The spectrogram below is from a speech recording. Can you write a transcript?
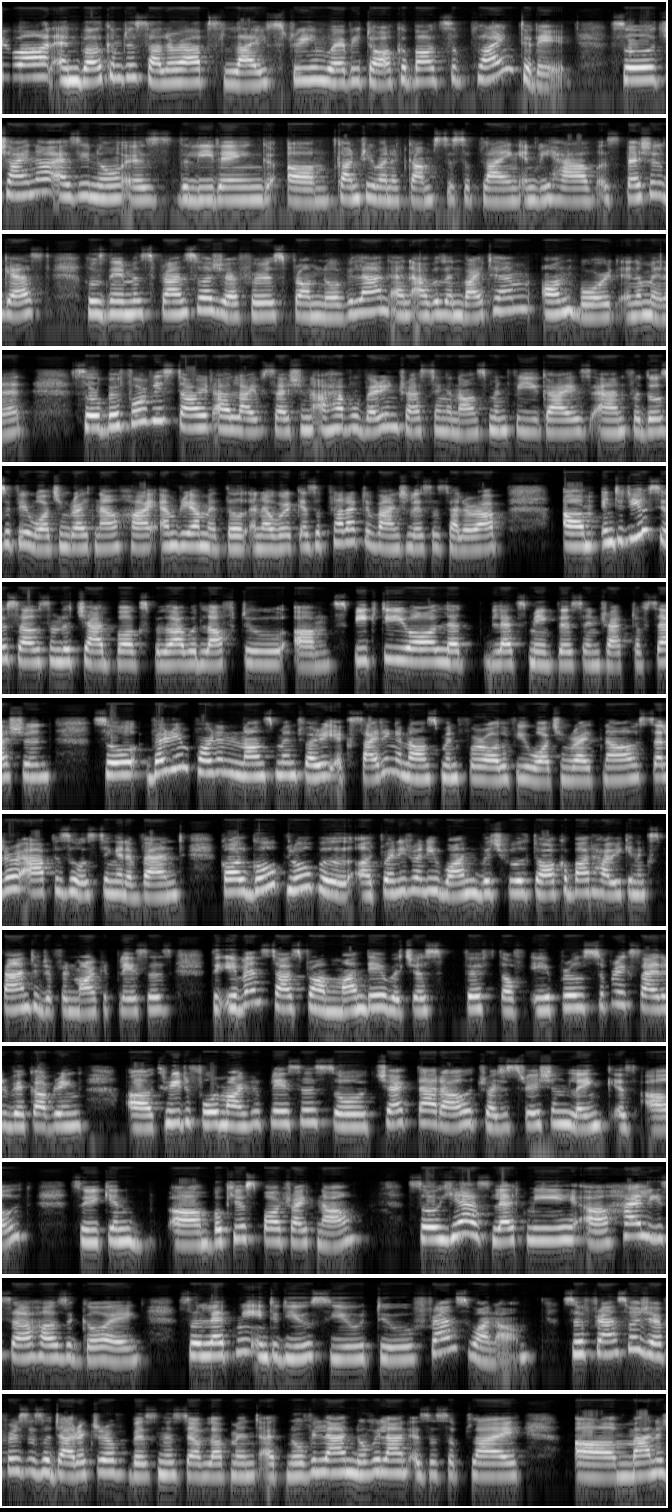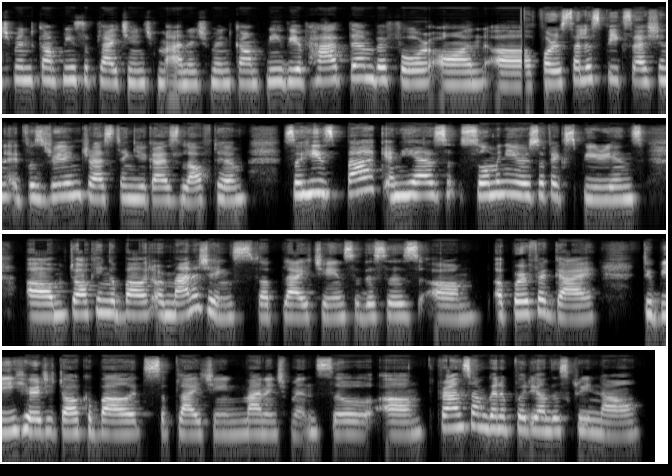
everyone, and welcome to SellerApp's live stream where we talk about supplying today. So, China, as you know, is the leading um, country when it comes to supplying, and we have a special guest whose name is Francois Jaffres from Noviland, and I will invite him on board in a minute. So, before we start our live session, I have a very interesting announcement for you guys. And for those of you watching right now, hi, I'm Riya Mittal, and I work as a product evangelist at SellerApp. Um, introduce yourselves in the chat box below. I would love to um, speak to you all. Let Let's make this interactive session session. So, very important announcement, very exciting announcement for all of you watching right now. SellerApp is hosting an event called Go Global uh, 2021, which will talk about how you can expand to different marketplaces. The event starts from Monday, which is 5th of April. Super excited. We're covering uh, three to four marketplaces. So, check that out. Registration link is out. So, you can um, book your spot right now. So yes, let me, uh, hi Lisa, how's it going? So let me introduce you to Francois now. So Francois Jaffres is a director of business development at Noviland. Noviland is a supply uh, management company, supply chain management company. We have had them before on uh, for a seller speak session. It was really interesting. You guys loved him. So he's back and he has so many years of experience um, talking about or managing supply chain. So this is um, a perfect guy to be here to talk about supply chain management. So um, France, I'm going to put you on the screen now.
